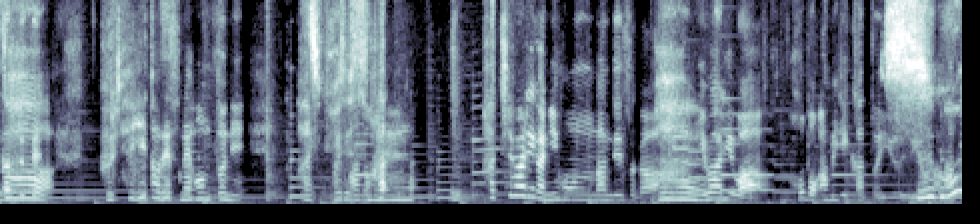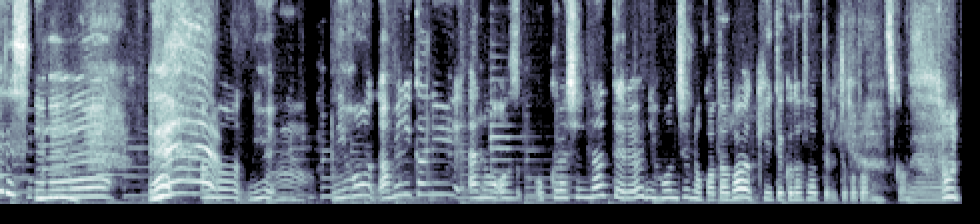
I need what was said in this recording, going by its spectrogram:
か。ってて不思議とですね本当に、はい、すごいですあね。8割が日本なんですが、はい2割はほぼアメリカというよすごいですね。うんえねあのにうん日本アメリカにあのおお暮らしになってる日本人の方が聞いてくださってるってことなんですかね。そう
